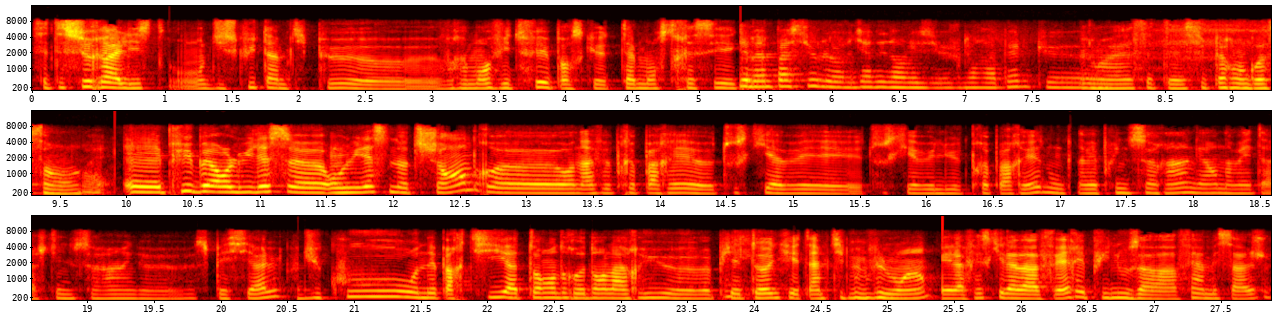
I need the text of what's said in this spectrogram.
c'était surréaliste. On discute un petit peu vraiment vite fait parce que tellement stressé. J'ai même pas su le regarder dans les yeux. Je me rappelle que. Ouais, c'était super angoissant. Hein. Et puis, ben, on lui laisse euh, on lui laisse notre chambre. Euh, on avait préparé euh, tout ce qui avait tout ce qui avait lieu de préparer. Donc on avait pris une seringue, hein, on avait été acheter une seringue spéciale. Du coup, on est parti attendre dans la rue piétonne qui était un petit peu plus loin. il a fait ce qu'il avait à faire et puis il nous a fait un message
